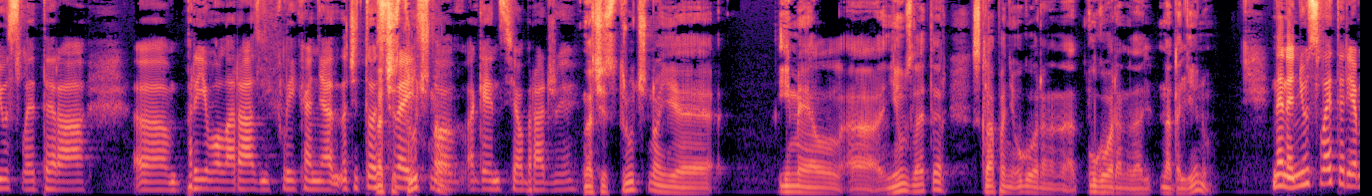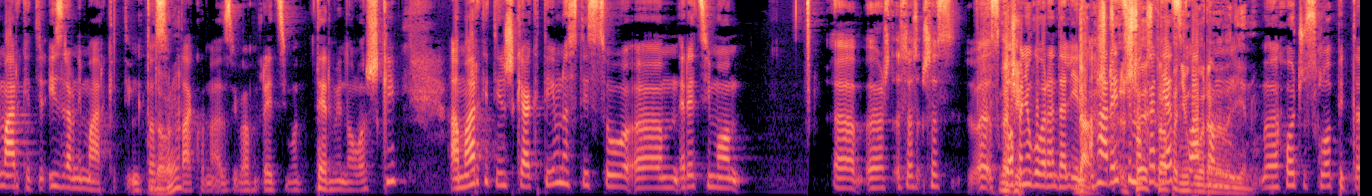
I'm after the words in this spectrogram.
newslettera, um, privola, raznih klikanja, znači to je znači, sve stručno, isto agencija obrađuje. Znači stručno je email, uh, newsletter, sklapanje ugovora na, ugovora na daljinu. Ne, ne, newsletter je market, izravni marketing, to se tako naziva, recimo terminološki. A marketinške aktivnosti su, um, recimo, Uh, što, što, što, sklopanje znači, ugovora na daljinu. Aha, recimo kad ja sklapam, uh, hoću sklopiti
